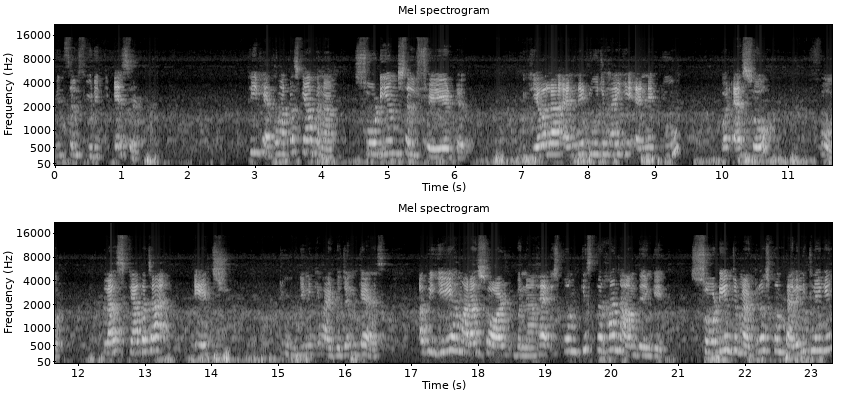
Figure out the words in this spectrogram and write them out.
विद सल्फ्यूरिक एसिड ठीक है तो हमारे पास क्या बना? Sodium sulphate. ये वाला Na2 जो है, ये Na2 और SO4 प्लस क्या बचा? H यानी कि हाइड्रोजन गैस अब ये हमारा सॉल्ट बना है। इसको हम किस तरह नाम देंगे? सोडियम जो मेटल है, उसको हम पहले लिख लेंगे।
